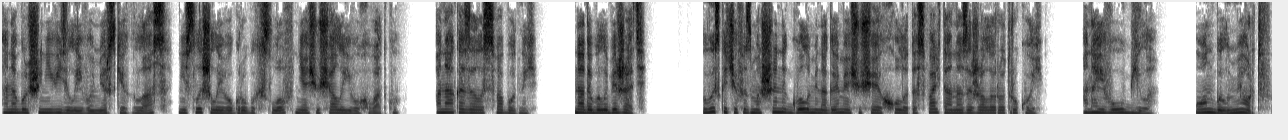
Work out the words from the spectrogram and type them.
Она больше не видела его мерзких глаз, не слышала его грубых слов, не ощущала его хватку. Она оказалась свободной. Надо было бежать. Выскочив из машины, голыми ногами ощущая холод асфальта, она зажала рот рукой. Она его убила. Он был мертв,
